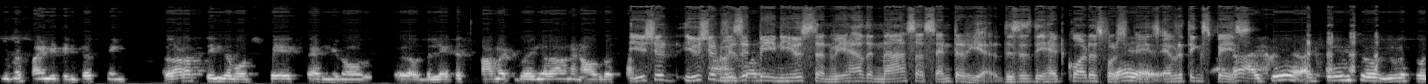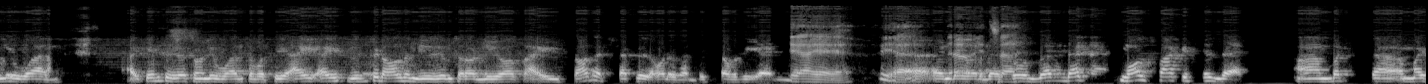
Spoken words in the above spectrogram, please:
You may find it interesting. A lot of things about space and you know uh, the latest comet going around and all those. Stuff. You should you should Uh, visit me in Houston. We have the NASA center here. This is the headquarters for Yeah, space. yeah. Everything space. I came, I came to US only once. I came to US only once about three. I, I visited all the museums around New York. I saw that shuttle, is that, Discovery and, Yeah, yeah, yeah. Yeah. and No, they were there. uh, so that, that small spark is still there. Um, but uh, my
